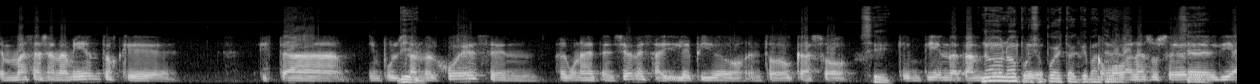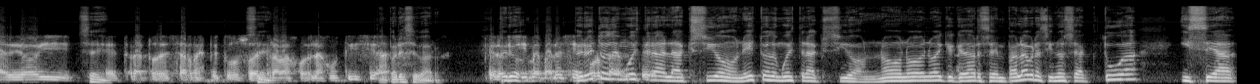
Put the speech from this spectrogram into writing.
en más allanamientos que, está impulsando el juez en algunas detenciones. Ahí le pido, en todo caso, que entienda también. No, no, por supuesto, hay que mantener. Como van a suceder en el día de hoy, eh, trato de ser respetuoso del trabajo de la justicia. Me parece bárbaro. Pero, sí me parece Pero esto demuestra la acción, esto demuestra acción. No, no, no hay que quedarse en palabras, sino se actúa y, se,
